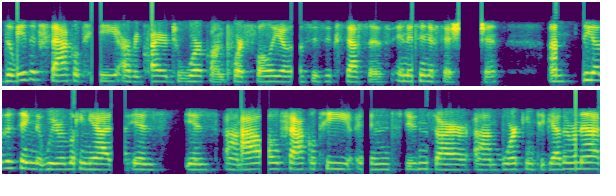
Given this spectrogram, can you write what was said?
the way that faculty are required to work on portfolios is excessive and it's inefficient. Um, the other thing that we are looking at is, is um, how faculty and students are um, working together on that.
